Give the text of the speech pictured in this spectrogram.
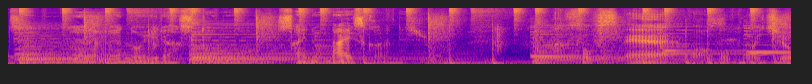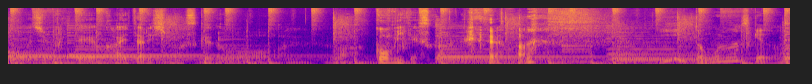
全然絵のイラストの才能ないですからねそうですね。まあ僕も一応自分で描いたりしますけどまあゴミですからね。いいと思いますけどね。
